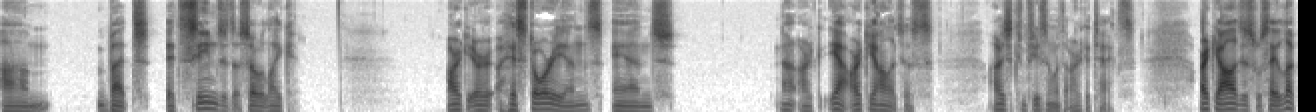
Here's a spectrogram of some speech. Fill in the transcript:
Um, but it seems as though so like arche- historians and not arch- yeah archaeologists. I was confusing with architects. Archaeologists will say, "Look,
